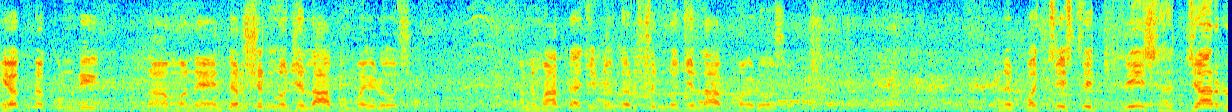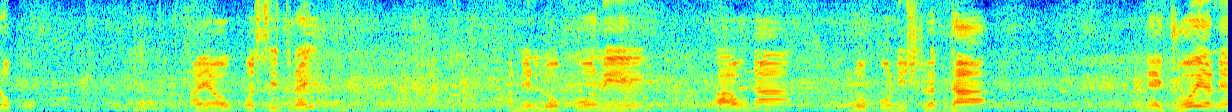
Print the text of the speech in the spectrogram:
યજ્ઞકુંડીના મને દર્શનનો જે લાભ મળ્યો છે અને માતાજીનો દર્શનનો જે લાભ મળ્યો છે અને પચીસથી ત્રીસ હજાર લોકો અહીંયા ઉપસ્થિત રહી અને લોકોની ભાવના લોકોની શ્રદ્ધા ને જોઈ અને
